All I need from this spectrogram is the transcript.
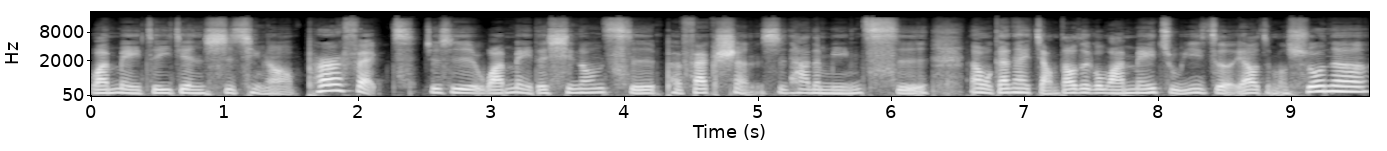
完美这一件事情哦。Perfect 就是完美的形容词，perfection 是它的名词。那我刚才讲到这个完美主义者要怎么说呢？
